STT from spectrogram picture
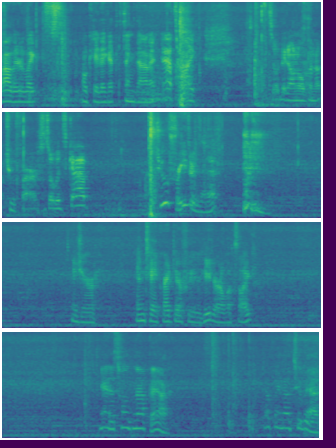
Wow, they're like, okay, they got the things on it. That's right. So they don't open up too far. So it's got two freezers in it. There's your intake right there for your heater, it looks like. Yeah, this one's not bad. Definitely not too bad.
